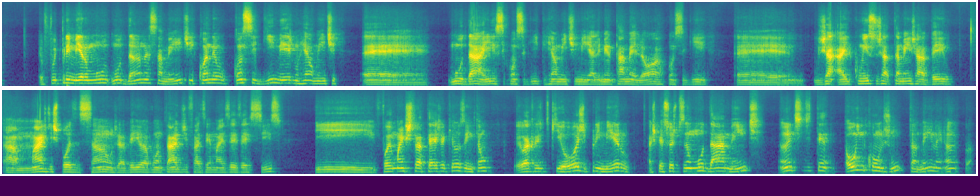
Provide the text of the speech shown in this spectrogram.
eu fui primeiro mu mudando essa mente e quando eu consegui mesmo realmente é, mudar isso, conseguir realmente me alimentar melhor, conseguir é, já aí com isso já também já veio a mais disposição, já veio a vontade de fazer mais exercício e foi uma estratégia que eu usei. Então, eu acredito que hoje, primeiro, as pessoas precisam mudar a mente antes de ter, ou em conjunto também, né,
